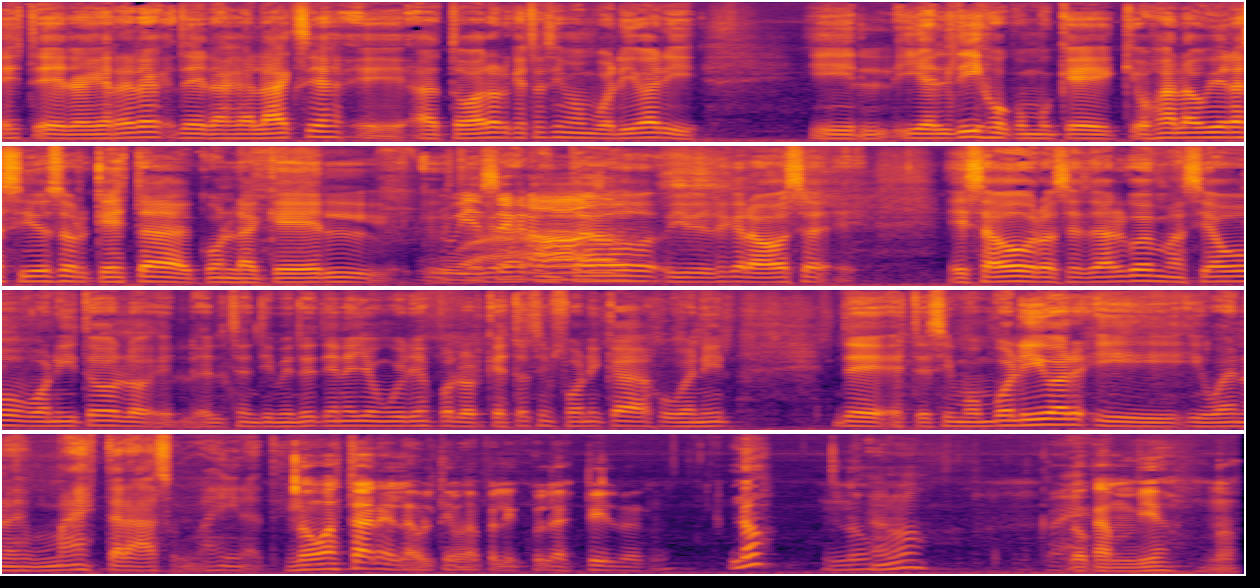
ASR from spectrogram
este la guerra de la- de las galaxias eh, a toda la Orquesta Simón Bolívar y y, y él dijo como que, que ojalá hubiera sido esa orquesta con la que él eh, Hubiese grabado y hubiese grabado esa, esa obra. O sea, es algo demasiado bonito lo- el, el sentimiento que tiene John Williams por la Orquesta Sinfónica Juvenil de este Simón Bolívar y, y bueno, es un maestrazo, imagínate. No va a estar en la última película de Spielberg, ¿no? No. No, ¿Ah, no? lo cambió, no.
